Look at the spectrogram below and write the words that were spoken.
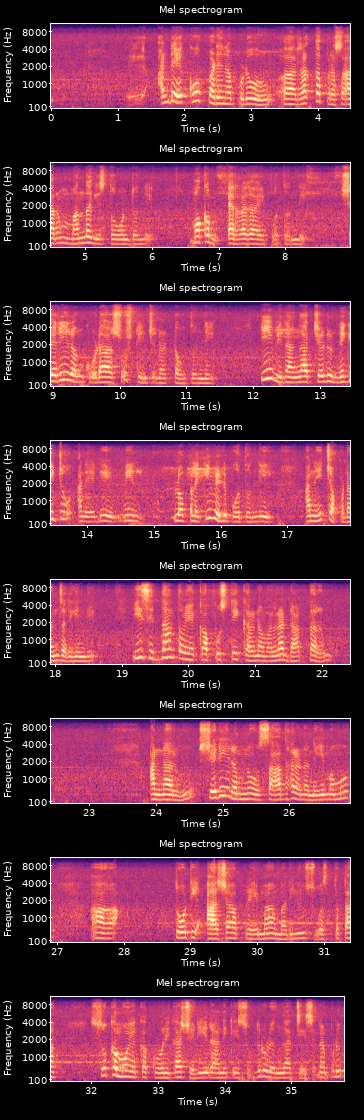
అంటే కోప్పడినప్పుడు రక్త ప్రసారం మందగిస్తూ ఉంటుంది. ముఖం ఎర్రగా అయిపోతుంది. శరీరం కూడా శుష్కించినట్టు అవుతుంది ఈ విధంగా చెడు నెగిటివ్ అనేది మీ లోపలికి వెళ్ళిపోతుంది అని చెప్పడం జరిగింది. ఈ సిద్ధాంతం యొక్క పుష్టీకరణ వల్ల డాక్టర్ అన్నారు శరీరంను సాధారణ నియమము తోటి ఆశ ప్రేమ మరియు స్వస్థత సుఖము యొక్క కోరిక శరీరానికి సుదృఢంగా చేసినప్పుడు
